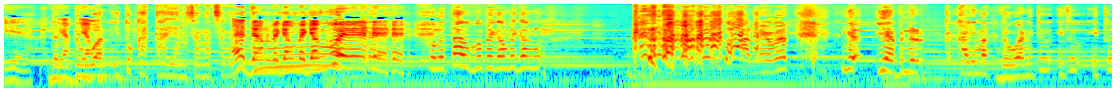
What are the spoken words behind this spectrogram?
Iya. Dan yang, the yang- one itu kata yang sangat-sangat eh jangan pegang-pegang gue. Kalau tahu gue pegang-pegang lo. Aneh banget. Enggak, iya bener kalimat the one itu itu itu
